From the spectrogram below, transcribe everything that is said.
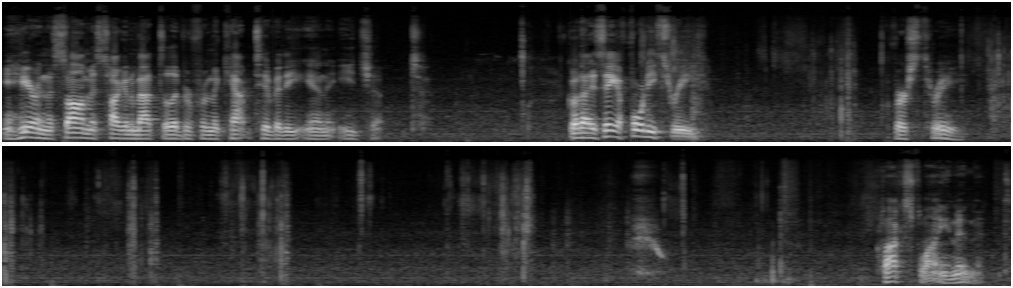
And here in the psalm, it's talking about delivered from the captivity in Egypt. Go to Isaiah 43, verse 3. Clock's flying, isn't it?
